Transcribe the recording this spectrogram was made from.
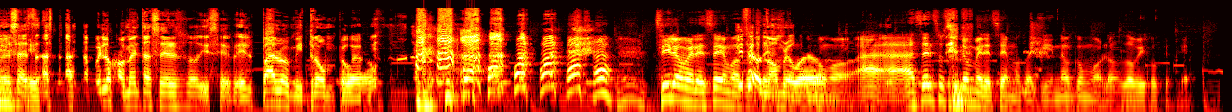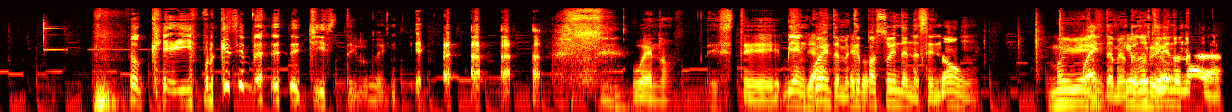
O sea, Es- hasta, hasta pues lo comentas eso, dice, el palo mi trompe, weón. sí lo merecemos. Qué feo nombre, weón. Como, a, a Celso sí lo merecemos aquí, no como los dos viejos que quedan. Ok, ¿por qué siempre haces ese chiste, Luven? bueno, este. Bien, Ya, cuéntame, te ¿qué pasó en Dainasenon? Muy bien. Cuéntame, ¿qué aunque no estoy ocurrió? viendo nada.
